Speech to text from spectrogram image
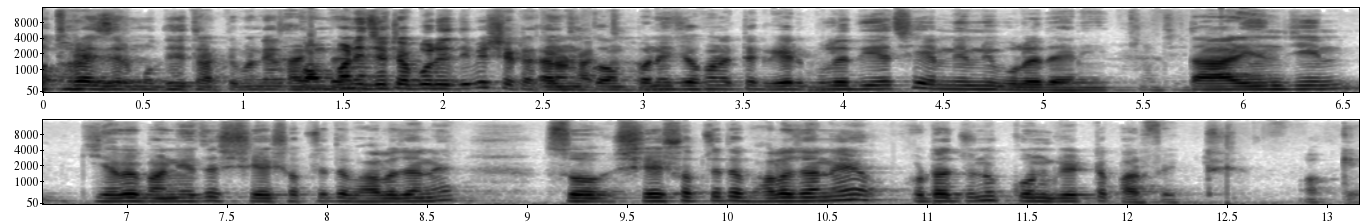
অথরাইজের মধ্যেই থাকতে মানে কোম্পানি যেটা বলে দিবে সেটা কারণ কোম্পানি যখন একটা গ্রেড বলে দিয়েছে এমনি এমনি বলে দেয়নি। তার ইঞ্জিন কীভাবে বানিয়েছে সে সবচেয়ে ভালো জানে। সো সে সবচেয়ে ভালো জানে ওটার জন্য কোন গ্রেডটা পারফেক্ট ওকে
